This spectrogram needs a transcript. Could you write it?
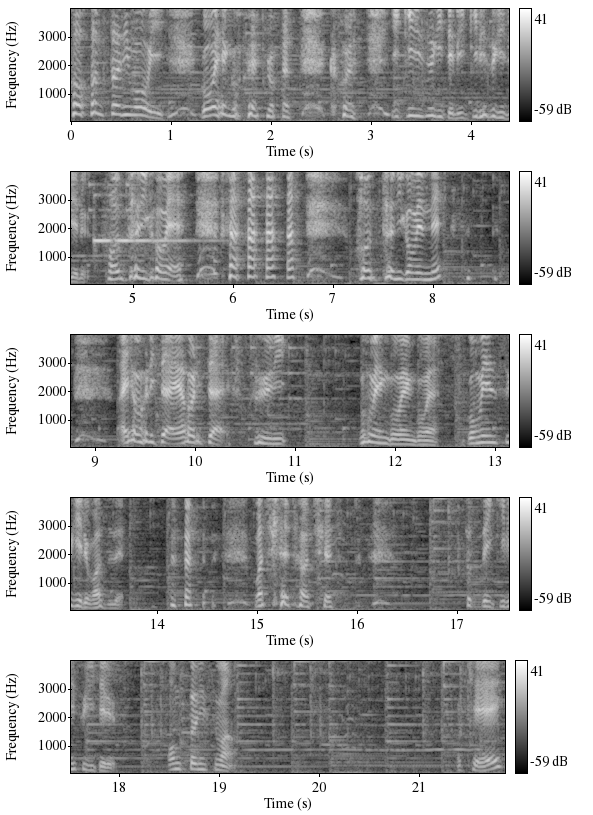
本当にもういい。ごめん、ごめん、ごめん。ごめん。生きりすぎてる、生きりすぎてる。本当にごめん。本当にごめんね。謝りたい、謝りたい。普通に。ごめん、ごめん、ごめん。ごめんすぎる、マジで。間違えた、間違えた。ちょっと生きりすぎてる。本当にすまん。オッケ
